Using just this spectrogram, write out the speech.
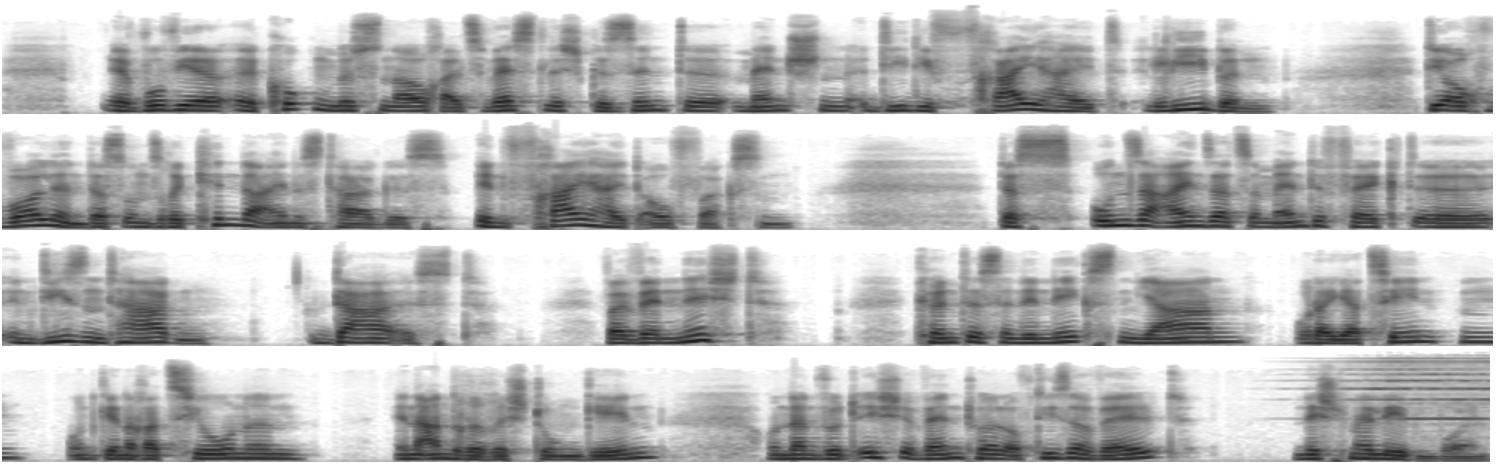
wo wir äh, gucken müssen, auch als westlich gesinnte Menschen, die die Freiheit lieben, die auch wollen, dass unsere Kinder eines Tages in Freiheit aufwachsen dass unser Einsatz im Endeffekt äh, in diesen Tagen da ist. Weil wenn nicht, könnte es in den nächsten Jahren oder Jahrzehnten und Generationen in andere Richtungen gehen und dann würde ich eventuell auf dieser Welt nicht mehr leben wollen.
